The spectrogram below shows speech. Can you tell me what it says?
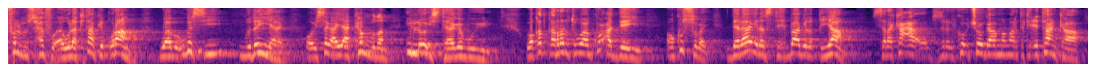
Falmusxafu awlaa kitaabkii qur'aanku waaba uga sii mudan yahay oo isaga ayaa ka mudan in loo istaago buu yidhi. Waqad qarartu waan ku caddeeyey oon ku sugay dalaa'ila istixbaabi alqiyaam sarakajoogga ama maarata kicitaankaa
